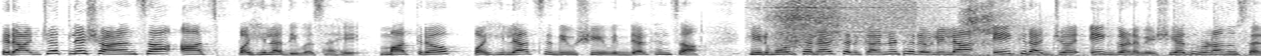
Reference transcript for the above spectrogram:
राज्यातल्या शाळांचा आज पहिला दिवस आहे. मात्र पहिल्याच दिवशी विद्यार्थ्यांचा हिरमोड झाला सरकारनं ठरवलेल्या एक राज्य एक गणवेश. या धोरणानुसार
